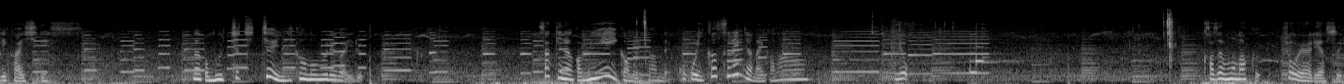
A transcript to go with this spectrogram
り開始です。なんかむっちゃちっちゃいイカの群れがいる。さっきなんか見えイカもいたんでここイカ釣れんじゃないかな。よっ。風もなく超やりやすい。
